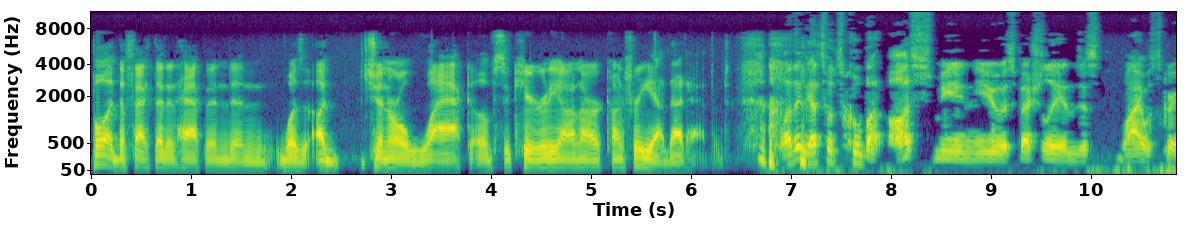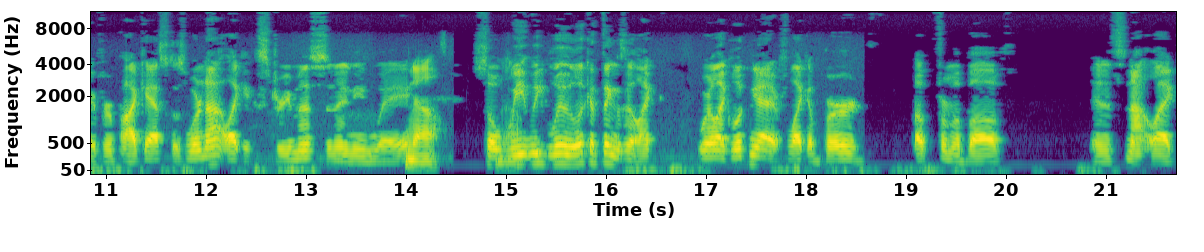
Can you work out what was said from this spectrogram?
but the fact that it happened and was a general lack of security on our country, yeah, that happened. well, I think that's what's cool about us, me and you, especially, and just why it was great for a podcast because we're not like extremists in any way. No, So No. we, we we look at things that like we're like looking at it like a bird up from above, and it's not like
